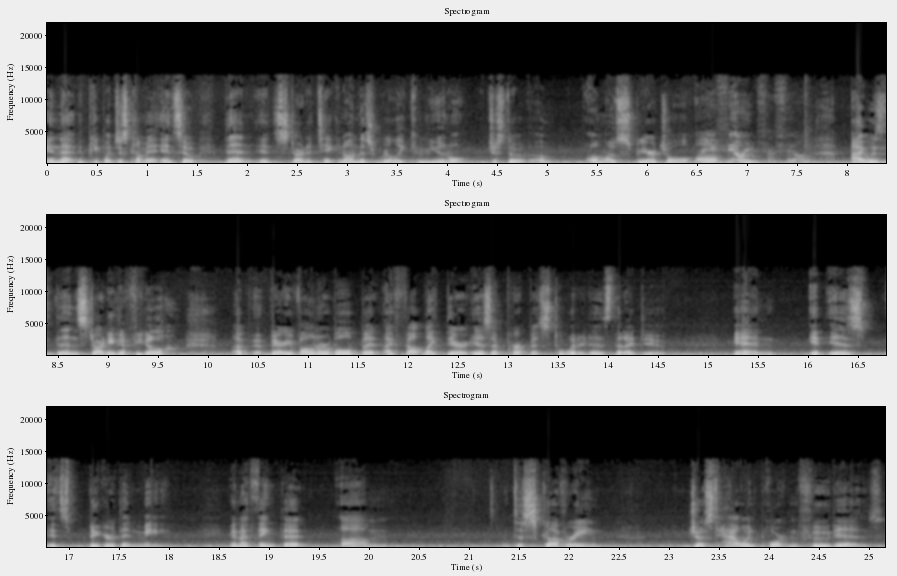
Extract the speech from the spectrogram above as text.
And that the people just come in. And so then it started taking on this really communal, just a, a almost spiritual. Were you um, feeling fulfilled? I was then starting to feel uh, very vulnerable, but I felt like there is a purpose to what it is that I do, and it is it's bigger than me, and I think that um, discovering just how important food is.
